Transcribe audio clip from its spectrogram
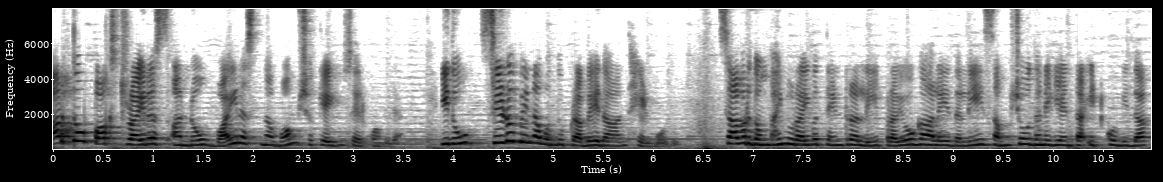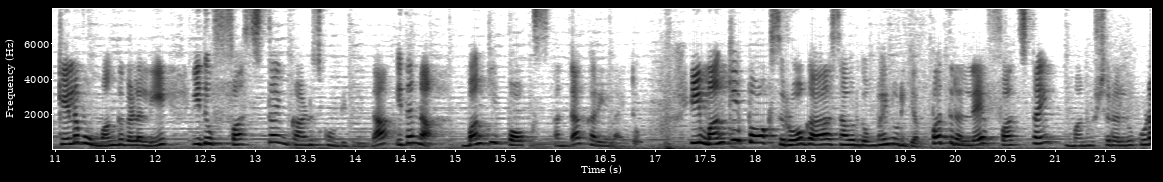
ಆರ್ಥೋಪಾಕ್ಸ್ ಟ್ರೈರಸ್ ಅನ್ನೋ ವೈರಸ್ನ ವಂಶಕ್ಕೆ ಇದು ಸೇರ್ಕೊಂಡಿದೆ. ಇದು ಸಿಡುಬಿನ ಒಂದು ಪ್ರಭೇದ ಅಂತ ಹೇಳ್ಬೋದು. ಸಾವಿರದ ಒಂಬೈನೂರ ಐವತ್ತೆಂಟರಲ್ಲಿ ಪ್ರಯೋಗಾಲಯದಲ್ಲಿ ಸಂಶೋಧನೆಗೆ ಅಂತ ಇಟ್ಕೊಂಡಿದ್ದ ಕೆಲವು ಮಂಗಗಳಲ್ಲಿ ಇದು ಫಸ್ಟ್ ಟೈಮ್ ಕಾಣಿಸ್ಕೊಂಡಿದ್ರಿಂದ ಇದನ್ನ ಮಂಕಿ ಪಾಕ್ಸ್ ಅಂತ ಕರೆಯಲಾಯಿತು. ಈ ಮಂಕಿ ಪಾಕ್ಸ್ ರೋಗ ಸಾವಿರದ ಒಂಬೈನೂರ ಎಪ್ಪತ್ತರಲ್ಲೇ ಫಸ್ಟ್ ಟೈಮ್ ಮನುಷ್ಯರಲ್ಲೂ ಕೂಡ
